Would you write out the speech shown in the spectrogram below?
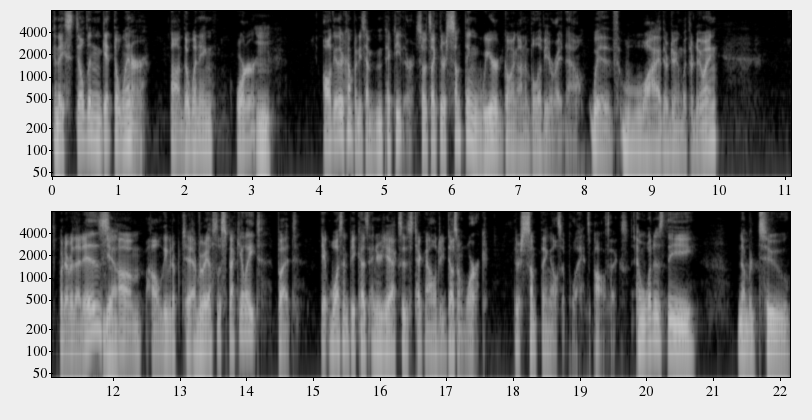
and they still didn't get the winner uh, the winning order mm all the other companies haven't been picked either. So it's like there's something weird going on in Bolivia right now with why they're doing what they're doing. Whatever that is, yeah. um, I'll leave it up to everybody else to speculate. But it wasn't because EnergyX's technology doesn't work. There's something else at play. It's politics. And what is the number two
